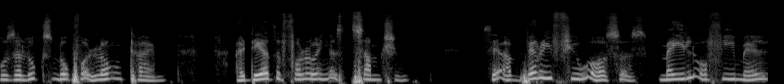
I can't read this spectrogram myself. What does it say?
Rosa Luxemburg for a long time, I dare the following assumption. There are very few authors, male or female,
